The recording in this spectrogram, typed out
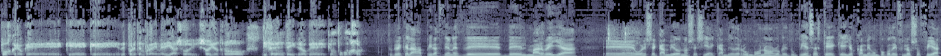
pues creo que, que, después de temporada y media soy, soy otro diferente y creo que, que un poco mejor. ¿Tú crees que las aspiraciones de, del Marbella eh, o en ese cambio, no sé si hay cambio de rumbo, ¿no? Lo que tú piensas que, que ellos cambian un poco de filosofía,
